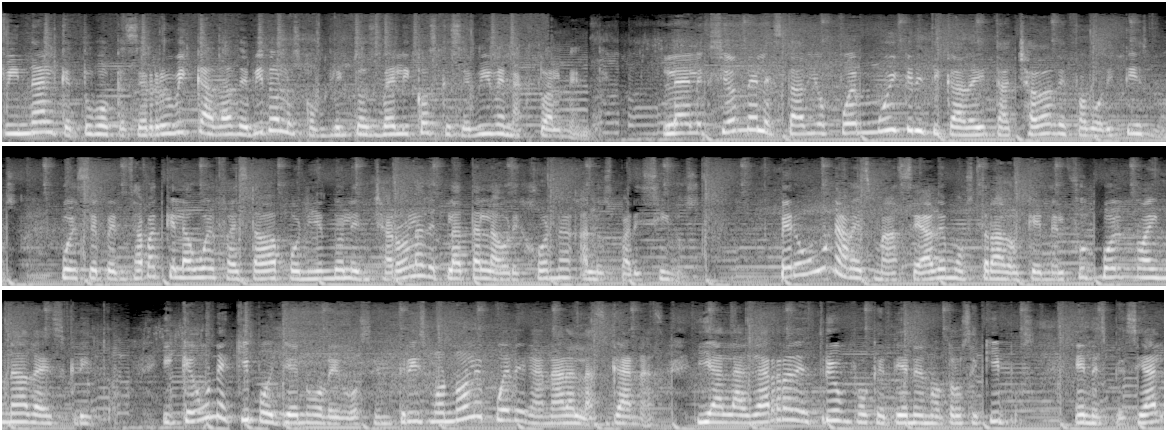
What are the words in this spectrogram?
final que tuvo que ser reubicada debido a los conflictos bélicos que se viven actualmente. La elección del estadio fue muy criticada y tachada de favoritismos, pues se pensaba que la UEFA estaba poniéndole en charola de plata la orejona a los parisinos. Pero una vez más se ha demostrado que en el fútbol no hay nada escrito y que un equipo lleno de egocentrismo no le puede ganar a las ganas y a la garra de triunfo que tienen otros equipos, en especial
